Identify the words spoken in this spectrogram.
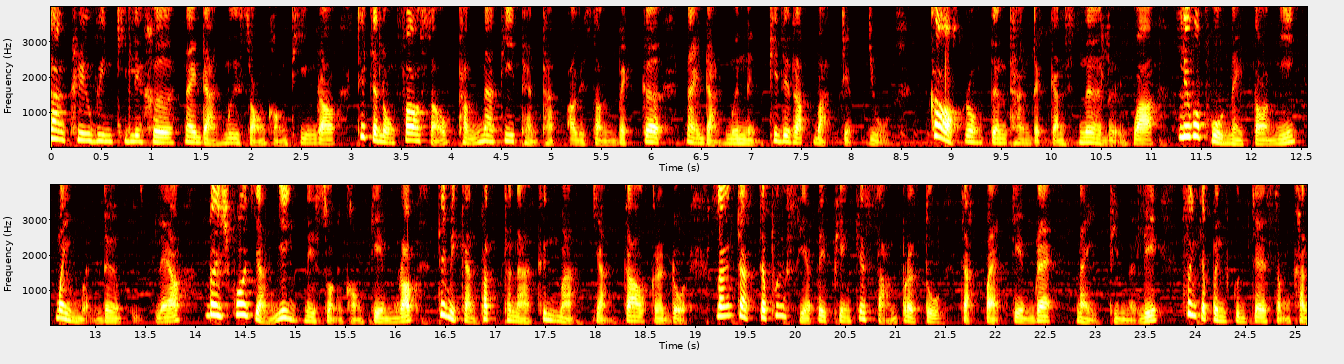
ทางคริวินคิลิเฮอร์ในด่านมือ 2 ของทีมเราที่จะลงเฝ้าเสาทำหน้าที่แทนทางอลิสันเบเกอร์ในด่านมือหนึ่งที่ได้รับบาดเจ็บอยู่ ก็ออกโรงเตือนทางเดอะกันสเนอร์เลยว่าลิเวอร์พูลในตอนนี้ไม่เหมือนเดิมอีกแล้ว โดยเฉพาะอย่างยิ่งในส่วนของเกมรับที่มีการพัฒนาขึ้นมาอย่างก้าวกระโดด หลังจากจะเพิ่งเสียไปเพียงแค่ 3 ประตูจาก 8 เกมแรกในพรีเมียร์ลีกซึ่งจะเป็นกุญแจสำคัญ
